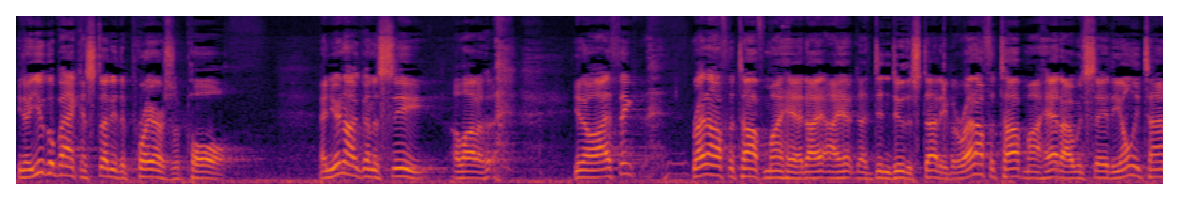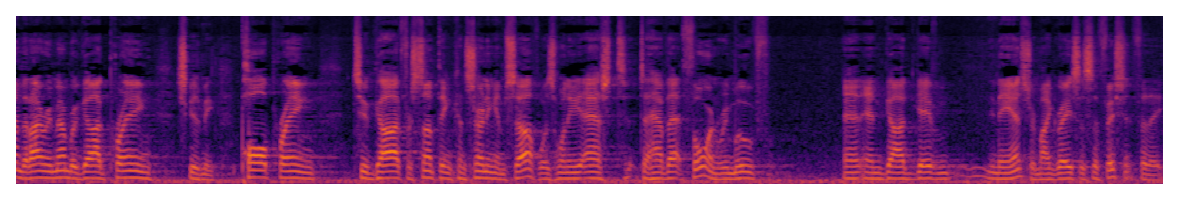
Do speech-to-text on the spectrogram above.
you know, you go back and study the prayers of Paul, and you're not going to see a lot of, you know, I think right off the top of my head, I, I, I, didn't do the study, but right off the top of my head, I would say the only time that I remember God praying, excuse me, Paul praying to God for something concerning himself was when he asked to have that thorn removed, and, and God gave him the answer My grace is sufficient for thee.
